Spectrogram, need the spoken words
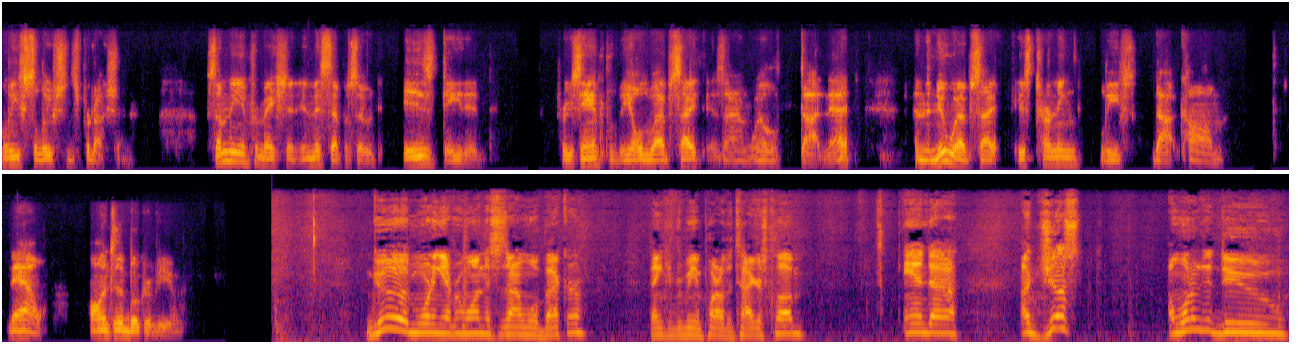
Leaf Solutions production. Some of the information in this episode is dated. For example, the old website is ironwill.net, and the new website is turningleafs.com. Now, on to the book review. Good morning, everyone. This is Iron Will Becker. Thank you for being part of the Tigers Club. And uh, I just I wanted to do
